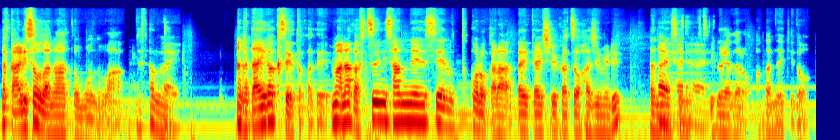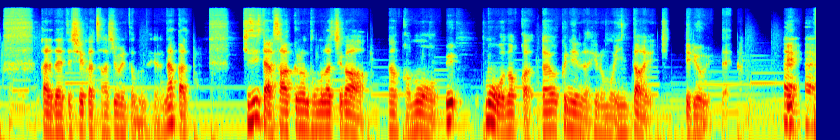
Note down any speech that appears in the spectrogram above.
なんかありそうだなと思うのは、多分、はい。なんか大学生とかで、まあなんか普通に3年生のところから大体就活を始める？3年生のいつぐらいだろう？わかんないけど、から大体就活始めると思うんだけど、なんか気づいたらサークルの友達が、なんかもう、え、もうなんか大学2年だけどもうインターン行ってるよみたいな。はい。はい。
